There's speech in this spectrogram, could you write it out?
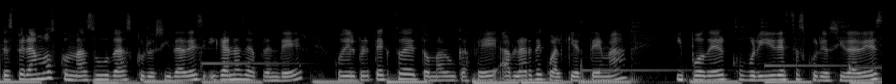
Te esperamos con más dudas, curiosidades y ganas de aprender, con el pretexto de tomar un café, hablar de cualquier tema y poder cubrir estas curiosidades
